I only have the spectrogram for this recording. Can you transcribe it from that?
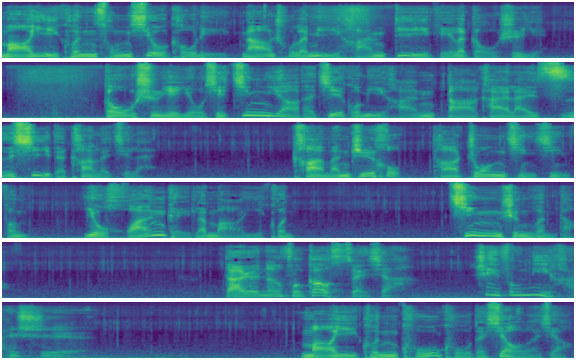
马义坤从袖口里拿出了密函，递给了狗师爷。狗师爷有些惊讶的接过密函，打开来仔细的看了起来。看完之后，他装进信封，又还给了马义坤，轻声问道：“大人能否告诉在下，这封密函是？”马义坤苦苦的笑了笑，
